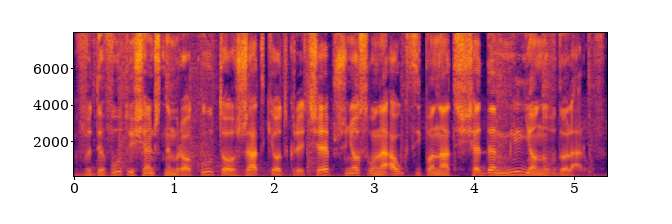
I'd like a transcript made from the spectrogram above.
w 2000 roku, to rzadkie odkrycie przyniosło na aukcji ponad 7 milionów dolarów.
